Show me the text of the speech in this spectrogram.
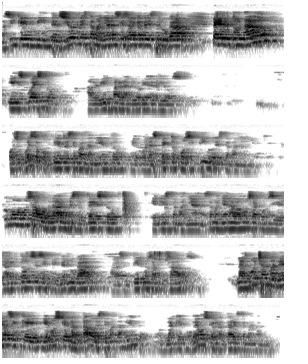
Así que mi intención esta mañana es que salgas de este lugar perdonado y dispuesto a vivir para la gloria de Dios. Por supuesto, cumpliendo este mandamiento o el aspecto positivo de este mandamiento. ¿Cómo vamos a abordar nuestro texto en esta mañana. Esta mañana vamos a considerar entonces, en primer lugar, para sentirnos acusados, las muchas maneras en que hemos quebrantado este mandamiento, en la que podemos quebrantar este mandamiento.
